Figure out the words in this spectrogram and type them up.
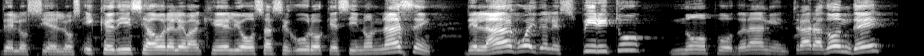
de los cielos. ¿Y qué dice ahora el Evangelio? Os aseguro que si no nacen del agua y del Espíritu, no podrán entrar a dónde?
